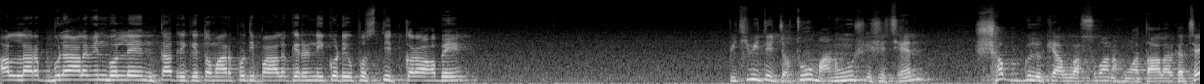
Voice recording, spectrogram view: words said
আল্লাহ রব্বুল আলমিন বললেন তাদেরকে তোমার প্রতিপালকের নিকটে উপস্থিত করা হবে পৃথিবীতে যত মানুষ এসেছেন সবগুলোকে আল্লাহ সুবান হুয়া তালার কাছে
